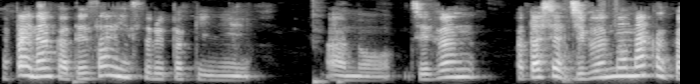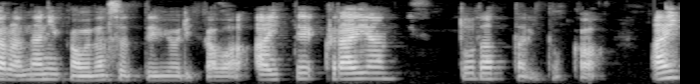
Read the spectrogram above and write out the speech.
やっぱりなんかデザインするときに、あの、自分、私は自分の中から何かを出すっていうよりかは、相手、クライアントだったりとか、相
